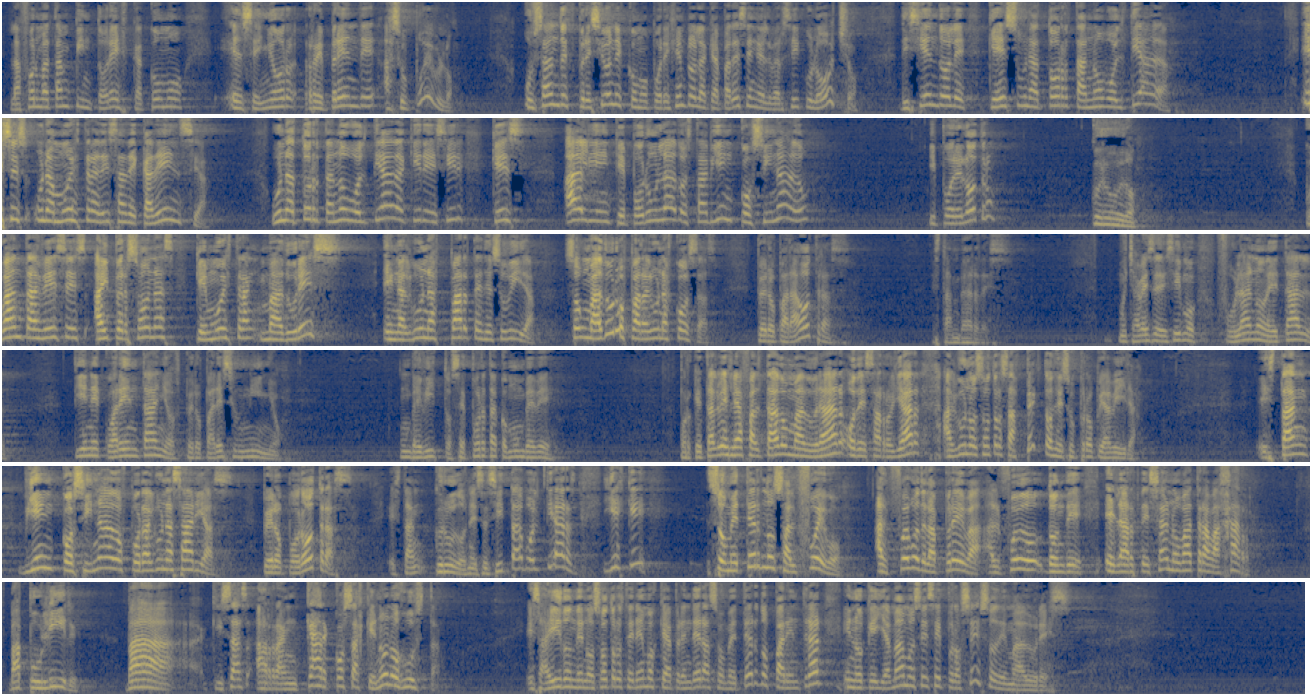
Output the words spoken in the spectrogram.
la forma tan pintoresca como el Señor reprende a su pueblo, usando expresiones como por ejemplo la que aparece en el versículo 8, diciéndole que es una torta no volteada. Esa es una muestra de esa decadencia. Una torta no volteada quiere decir que es alguien que por un lado está bien cocinado y por el otro crudo. ¿Cuántas veces hay personas que muestran madurez en algunas partes de su vida? Son maduros para algunas cosas, pero para otras están verdes. Muchas veces decimos, fulano de tal tiene 40 años, pero parece un niño, un bebito, se porta como un bebé. Porque tal vez le ha faltado madurar o desarrollar algunos otros aspectos de su propia vida están bien cocinados por algunas áreas, pero por otras están crudos. Necesita voltear. Y es que someternos al fuego, al fuego de la prueba, al fuego donde el artesano va a trabajar, va a pulir, va quizás a arrancar cosas que no nos gustan. Es ahí donde nosotros tenemos que aprender a someternos para entrar en lo que llamamos ese proceso de madurez.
